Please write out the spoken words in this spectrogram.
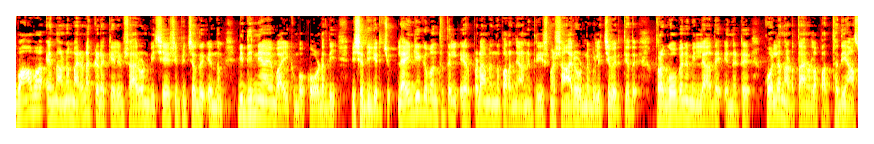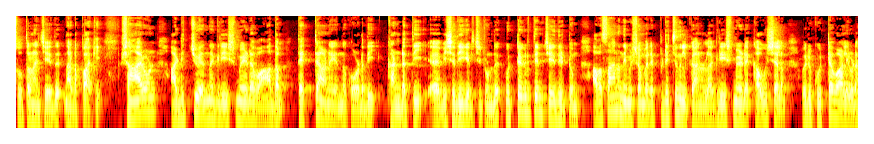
വാവ എന്നാണ് മരണക്കിടക്കയിലും ഷാരോൺ വിശേഷിപ്പിച്ചത് എന്നും വിധിന്യായം വായിക്കുമ്പോൾ കോടതി വിശദീകരിച്ചു. ലൈംഗിക ബന്ധത്തിൽ ഏർപ്പെടാമെന്ന് പറഞ്ഞാണ് ഗ്രീഷ്മ ഷാരോണിനെ വിളിച്ചു വരുത്തിയത്. പ്രകോപനമില്ലാതെ എന്നിട്ട് കൊല നടത്താനുള്ള പദ്ധതി ആസൂത്രണം ചെയ്ത് നടപ്പാക്കി. ഷാരോൺ അടിച്ചു എന്ന ഗ്രീഷ്മയുടെ വാദം തെറ്റാണ് എന്ന് കോടതി കണ്ടെത്തി വിശദീകരിച്ചിട്ടുണ്ട്. കുറ്റകൃത്യം ചെയ്തിട്ടും അവസാന നിമിഷം വരെ പിടിച്ചു നിൽക്കാനുള്ള ഗ്രീഷ്മയുടെ കൗശലം ഒരു കുറ്റവാളിയുടെ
